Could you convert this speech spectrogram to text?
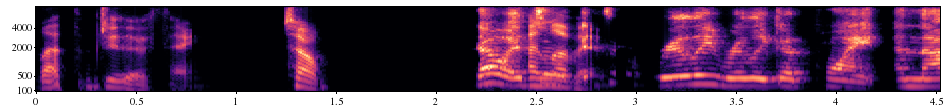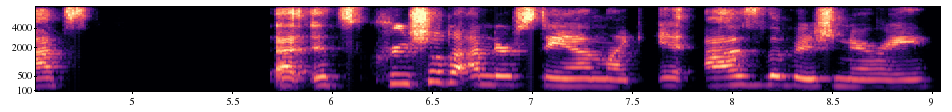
let them do their thing. So, no, it's, a, it. it's a really, really good point. And that's that it's crucial to understand like it as the visionary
